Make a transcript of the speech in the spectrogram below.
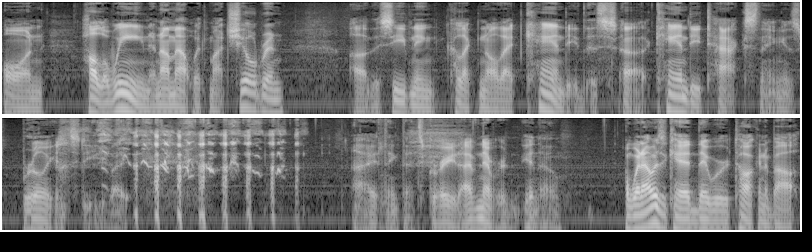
on Halloween, and I'm out with my children uh, this evening collecting all that candy. This uh, candy tax thing is brilliant, Steve. I, I think that's great. I've never, you know, when I was a kid, they were talking about,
